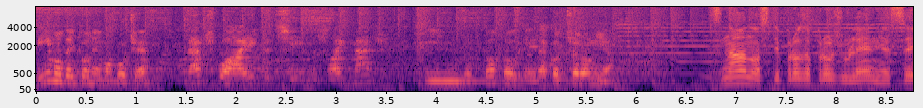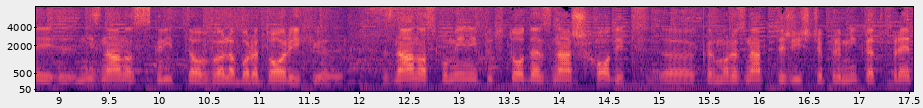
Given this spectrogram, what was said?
Vemo, da je to nemogoče That's why it seems like magic. in zato to zgleda kot čarovnija. Znanost je pravzaprav življenje, sej eh, ni znanost skrito v laboratorijih. Eh, Znanost pomeni tudi to, da znaš hoditi, eh, ker moraš znati težišče premikati pred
